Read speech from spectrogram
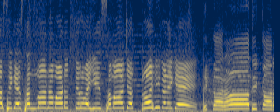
ಆಸೆಗೆ ಸನ್ಮಾನ ಮಾಡುತ್ತಿರುವ ಈ ಸಮಾಜ ದ್ರೋಹಿಗಳಿಗೆ ಧಿಕ್ಕಾರ ಧಿಕ್ಕಾರ.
